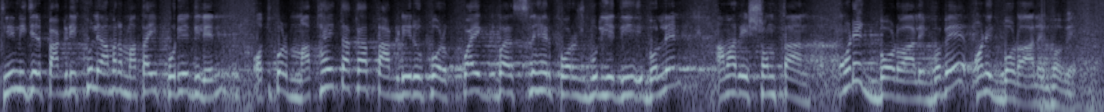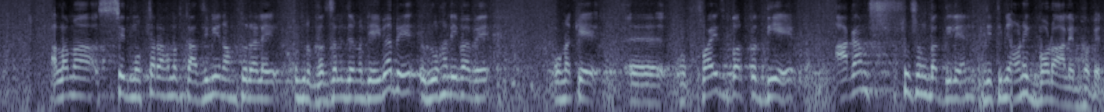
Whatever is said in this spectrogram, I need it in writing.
তিনি নিজের পাগড়ি খুলে আমার মাথায় পরিয়ে দিলেন, অতঃপর মাথায় থাকা পাগড়ির উপর কয়েকবার স্নেহের পরশ বুলিয়ে দিয়ে বললেন, আমার এই সন্তান অনেক বড় আলেম হবে, অনেক বড় আলেম হবে। আল্লামা সৈদ মুখতার আহমদ কাজিমি রহমতুল্লাহ হুজুর গজ্জালি জামাকে এইভাবে, রুহানিভাবে ওনাকে ফয়েজ বরকত দিয়ে আগাম সুসংবাদ দিলেন যে তিনি অনেক বড় আলেম হবেন।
